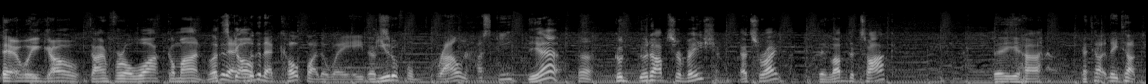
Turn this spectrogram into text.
There we go. Time for a walk. Come on, let's at that, go. Look at that coat, by the way. A That's- beautiful brown husky. Yeah. Good good observation. That's right. They love to talk. They uh they talk to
